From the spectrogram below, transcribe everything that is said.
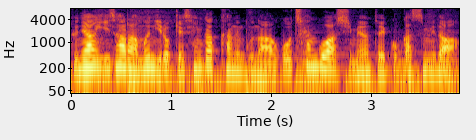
그냥 이 사람은 이렇게 생각하는구나 하고 참고하시면 될 것 같습니다.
